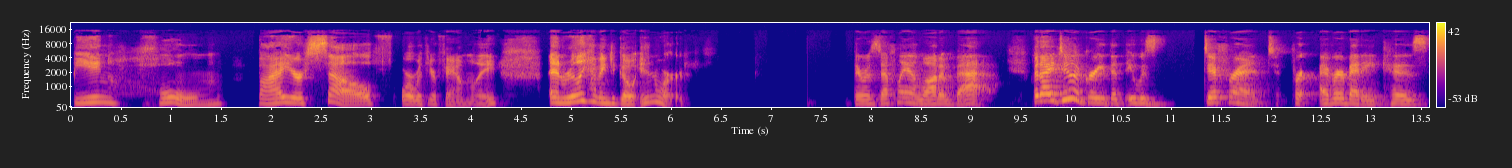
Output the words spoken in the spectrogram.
being home by yourself or with your family and really having to go inward. There was definitely a lot of that. But I do agree that it was different for everybody because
